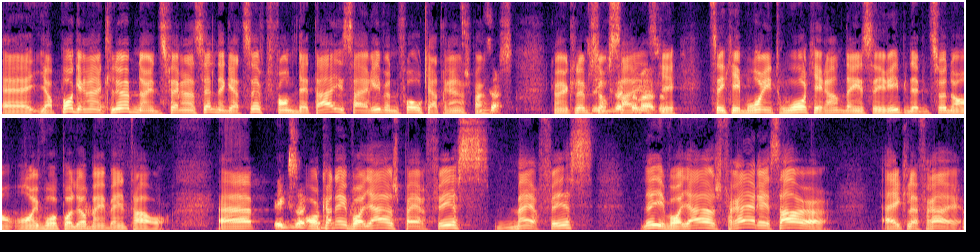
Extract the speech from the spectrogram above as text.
il n'y a pas grand club dans un différentiel négatif qui font le détail. Ça arrive une fois aux quatre ans, je pense. Qu'un club sur exactement 16 ça. qui est, qui moins 3 qui rentre dans les séries, puis d'habitude, on ne les voit pas là bien ben tard. Euh, on connaît les voyages père-fils, mère-fils. Là, les voyages frère et sœur avec le frère.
